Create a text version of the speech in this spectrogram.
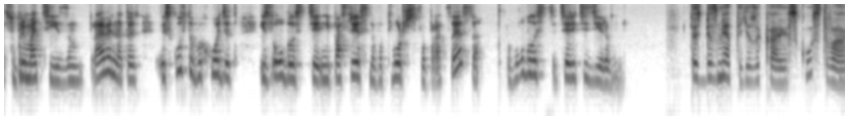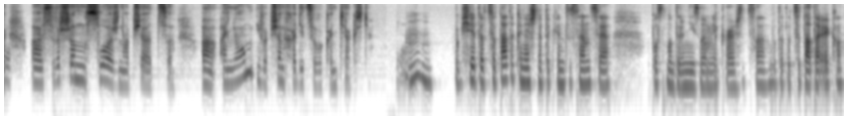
супрематизм, правильно? То есть искусство выходит из области непосредственного творческого процесса в область теоретизирования. То есть без мета-языка искусства да. а, совершенно сложно общаться а, о нем и вообще находиться в его контексте. Mm-hmm. Вообще, эта цитата, конечно, это квинтэссенция постмодернизма, мне кажется. Вот эта цитата Эко.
